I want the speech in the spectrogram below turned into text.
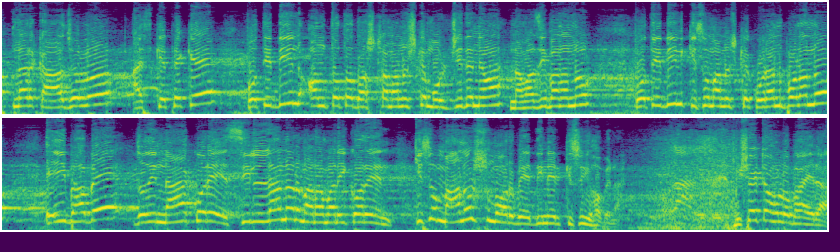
আপনার কাজ হলো আজকে থেকে প্রতিদিন অন্তত দশটা মানুষকে মসজিদে নেওয়া, নামাজি বানানো, প্রতিদিন কিছু মানুষকে কোরআন পড়ানো এইভাবে যদি না করে চিল্লানোর মারামারি করেন, কিছু মানুষ মরবে, দিনের কিছুই হবে না। বিষয়টা হলো ভাইরা,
